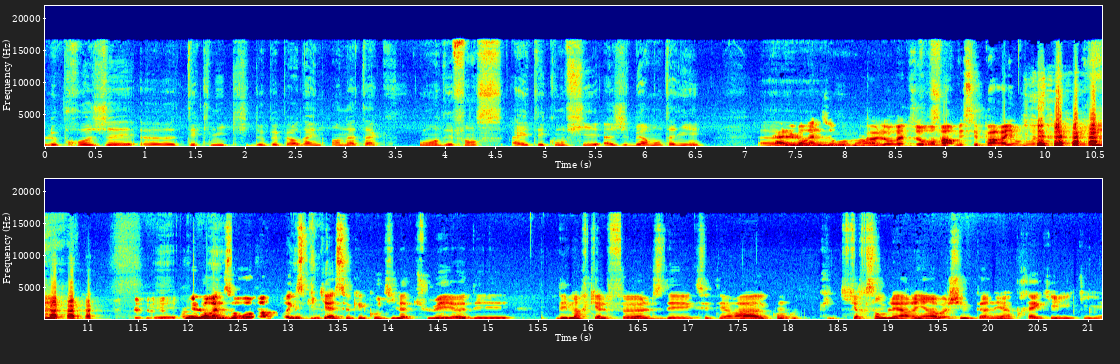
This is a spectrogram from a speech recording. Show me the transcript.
le projet euh, technique de Pepperdine en attaque ou en défense a été confié à Gilbert Montagnier. Euh, à Lorenzo Romar. Ah, Lorenzo Romar, mais c'est pareil en vrai. Et, Mais Lorenzo Romar, pour expliquer à ceux qui écoutent, il a tué euh, des, des Markel Fultz, des, etc., qui, qui ressemblaient à rien à Washington et après qui, qui,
